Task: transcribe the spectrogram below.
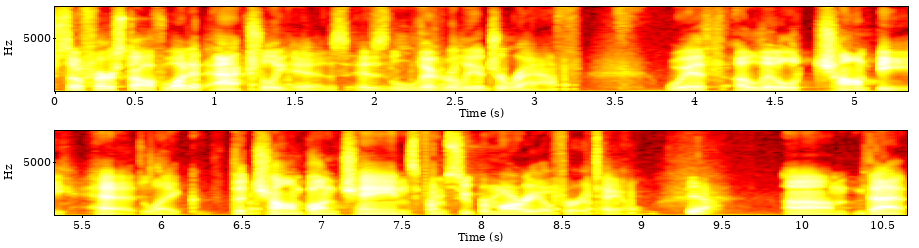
so first off, what it actually is is literally a giraffe with a little chompy head, like the chomp on chains from Super Mario for a tail. Yeah. Um, that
